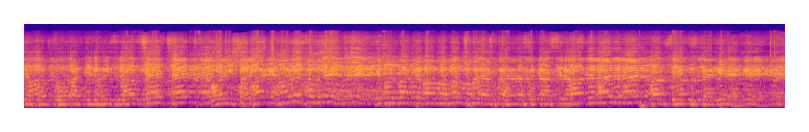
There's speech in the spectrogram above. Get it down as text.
जब भूखा निर्भिज लाल से और इस सभा के हमें सबने के बाबा मंच पर आपका आशीर्वाद और देख सके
